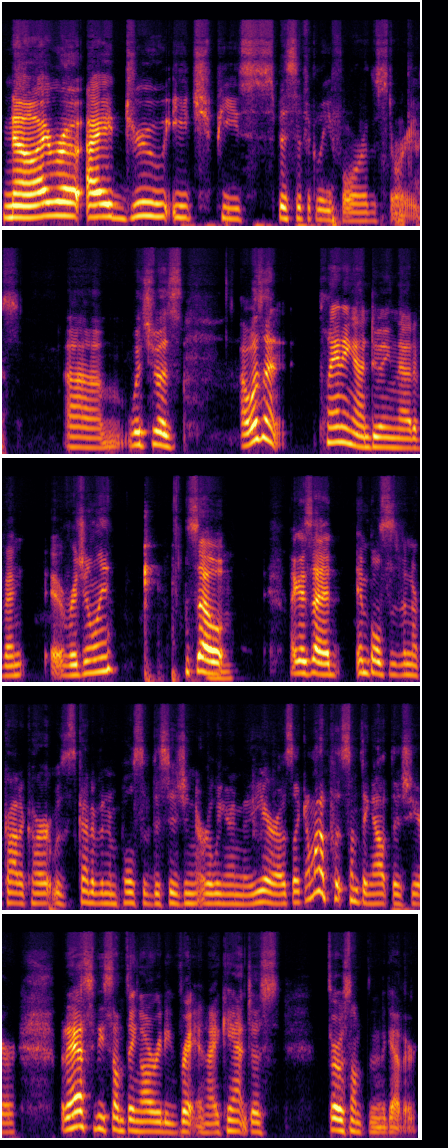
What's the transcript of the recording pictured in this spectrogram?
No, I wrote I drew each piece specifically for the stories. Um which was I wasn't planning on doing that event originally. So, Mhm. like I said, Impulses of a Necrotic Heart was kind of an impulsive decision earlier in the year. I was like, I'm going to put something out this year, but it has to be something already written. I can't just throw something together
